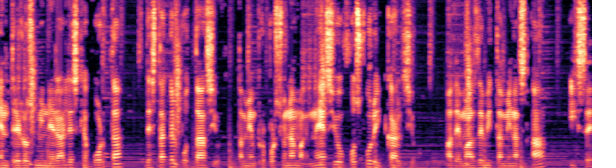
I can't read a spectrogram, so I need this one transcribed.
Entre los minerales que aporta, destaca el potasio, también proporciona magnesio, fósforo y calcio, además de vitaminas A y C.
